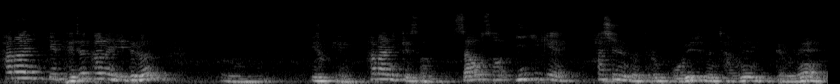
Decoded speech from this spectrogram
하나님께 대적하는 이들은 음, 이렇게 하나님께서 싸워서 이기게 하시는 것들을 보여주는 장면이기 때문에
